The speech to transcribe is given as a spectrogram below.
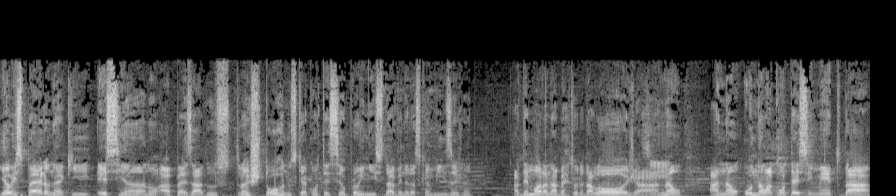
E eu espero, né, que esse ano, apesar dos transtornos que aconteceu pro início da venda das camisas, né, a demora na abertura da loja, a não, a não, o não acontecimento da,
